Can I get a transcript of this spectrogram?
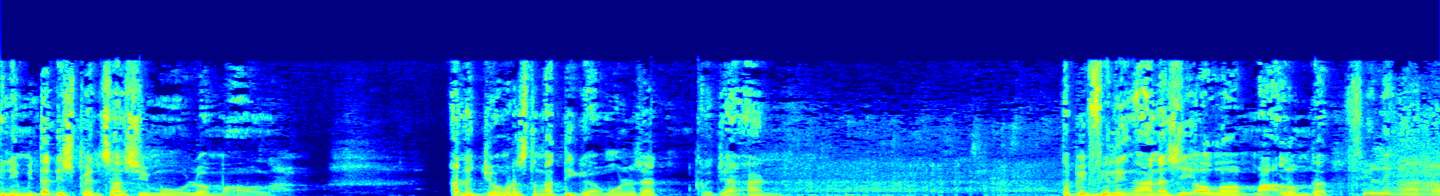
Ini minta dispensasi mulu sama Allah. Anda johor setengah tiga mulu saat kerjaan. Tapi feeling Anda sih Allah maklum saat. Feeling Anda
